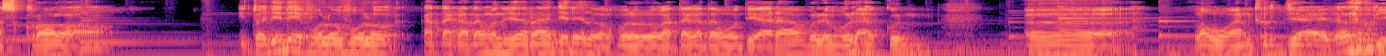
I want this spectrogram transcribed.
scroll. Itu aja deh follow follow kata-kata mutiara aja deh lo follow kata-kata mutiara boleh follow akun. Uh, lowongan kerja itu lebih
